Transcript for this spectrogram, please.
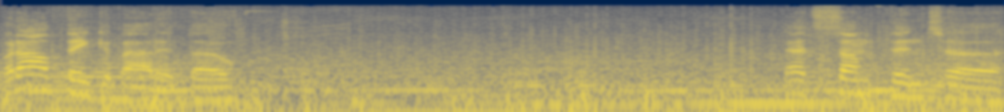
But I'll think about it though. That's something to.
